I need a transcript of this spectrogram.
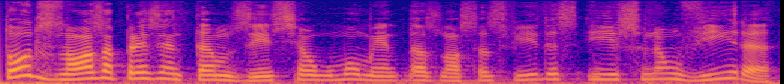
Todos nós apresentamos isso em algum momento das nossas vidas e isso não vira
